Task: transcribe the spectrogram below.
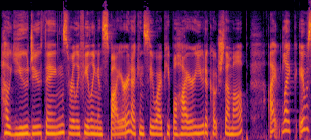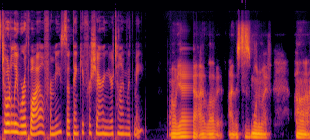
how you do things, really feeling inspired. I can see why people hire you to coach them up. I like it was totally worthwhile for me. So thank you for sharing your time with me. Oh yeah, I love it. I, this is one of my uh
